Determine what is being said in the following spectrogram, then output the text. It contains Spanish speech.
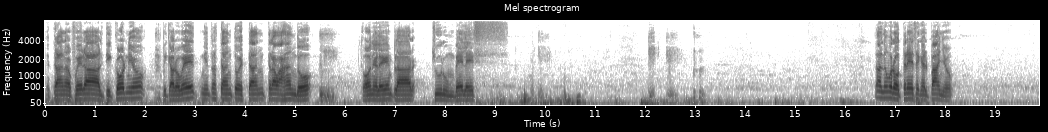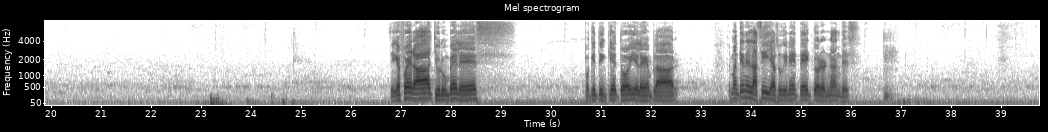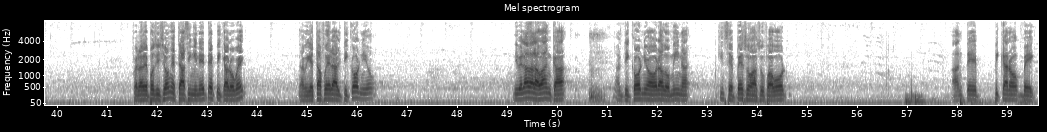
Están afuera Alticornio, Picarobet. Mientras tanto, están trabajando con el ejemplar Churumbeles. Está el número 3 en el paño. Sigue fuera Churumbeles. Poquito inquieto hoy el ejemplar. Se mantiene en la silla su guinete Héctor Hernández. Fuera de posición está sin guinete Picarobé. También está fuera Alticornio. Nivelada la banca. Alticornio ahora domina. 15 pesos a su favor. Ante Pícaro Beck.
